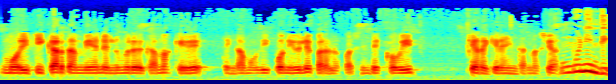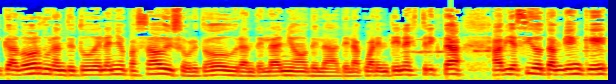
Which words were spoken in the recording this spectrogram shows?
modificar también el número de camas que tengamos disponible para los pacientes COVID que requieren internación. Un buen indicador durante todo el año pasado y sobre todo durante el año de la, de la cuarentena estricta había sido también que,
